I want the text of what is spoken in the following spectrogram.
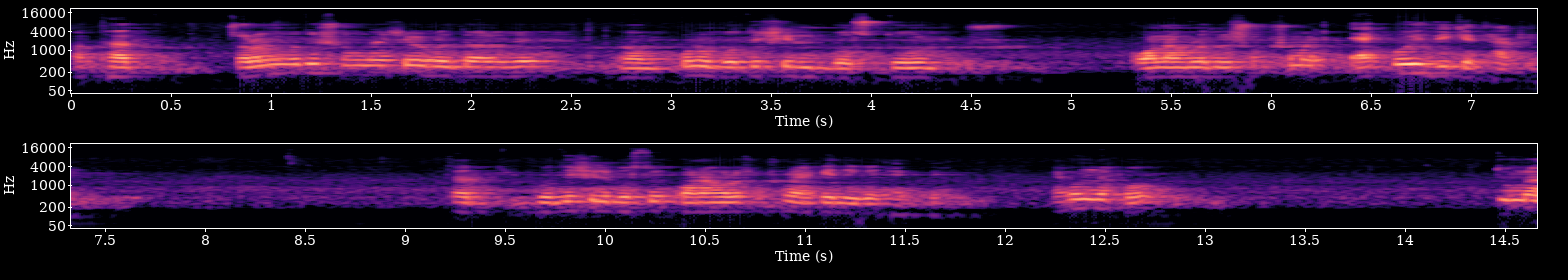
অর্থাৎ চলন গতির সংজ্ঞা হিসেবে বলতে পারো যে কোনো গতিশীল বস্তুর কণাগুলো সবসময় একই দিকে থাকে। তার গতিশীল বস্তুর কণাগুলো সবসময় একই দিকে থাকবে। এখন দেখো, তোমরা,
